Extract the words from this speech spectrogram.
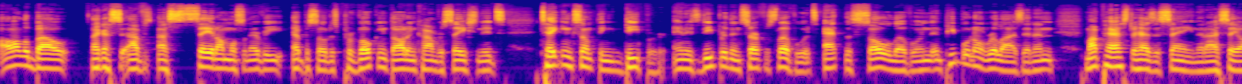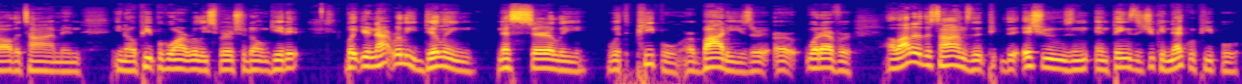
all about like I said, I've, i say it almost on every episode, it's provoking thought and conversation. It's taking something deeper and it's deeper than surface level. It's at the soul level. And, and people don't realize that. And my pastor has a saying that I say all the time. And, you know, people who aren't really spiritual don't get it, but you're not really dealing necessarily with people or bodies or, or whatever. A lot of the times the, the issues and, and things that you connect with people,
